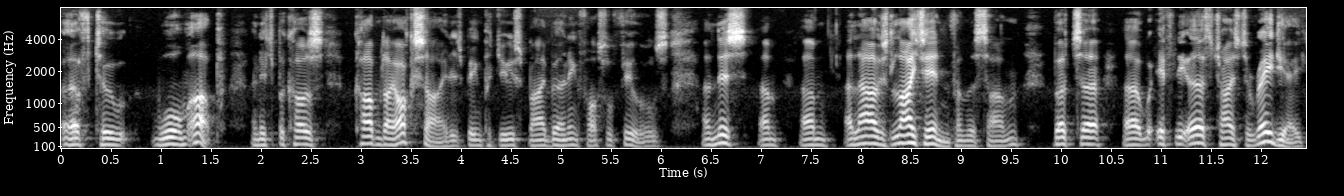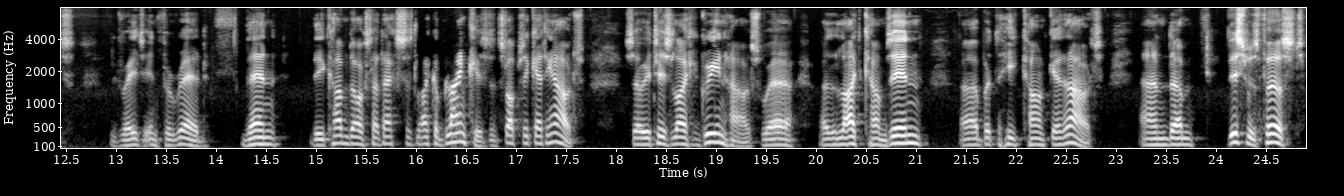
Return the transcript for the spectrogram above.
Earth to warm up. And it's because carbon dioxide is being produced by burning fossil fuels. And this um, um, allows light in from the sun. But uh, uh, if the Earth tries to radiate, it radiates infrared, then the carbon dioxide acts as like a blanket and stops it getting out. So it is like a greenhouse where uh, the light comes in, uh, but the heat can't get out. And um, this was first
